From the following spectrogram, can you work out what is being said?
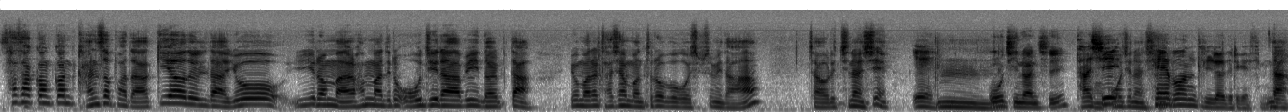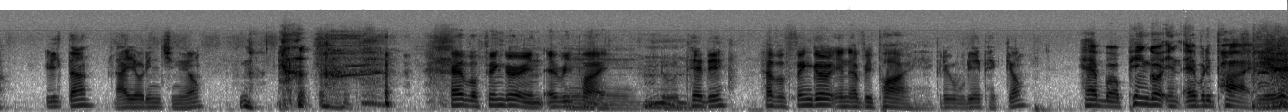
사사건건 간섭하다, 끼어들다, 요 이런 말 한마디로 오지랖이 넓다. 요 말을 다시 한번 들어보고 싶습니다. 자, 우리 진환 씨. 예. 음. 오진환 씨. 다시 어, 오진환 씨. 세 번 들려드리겠습니다. 일단 나이 어린 진우 형. Have a finger in every 예, pie. 그리고 테디. Have a finger in every pie. 예, 그리고 우리의 백경. Have a finger in every pie. 예.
